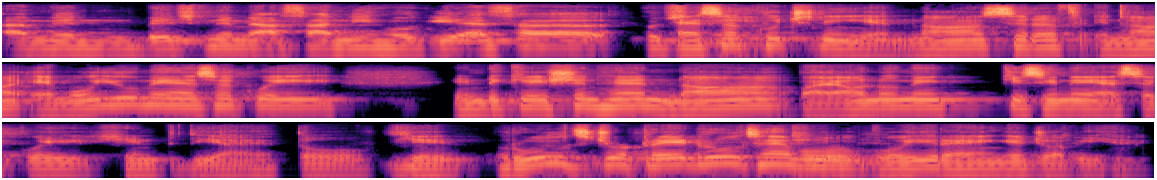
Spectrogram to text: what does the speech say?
आई I मीन mean, बेचने में आसानी होगी ऐसा कुछ ऐसा नहीं। कुछ नहीं है। ना सिर्फ़ ना एमओयू में ऐसा कोई इंडिकेशन है ना बयानों में किसी ने ऐसे कोई हिंट दिया है। तो ये रूल्स जो ट्रेड रूल्स हैं वो है। वही रहेंगे जो अभी हैं।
